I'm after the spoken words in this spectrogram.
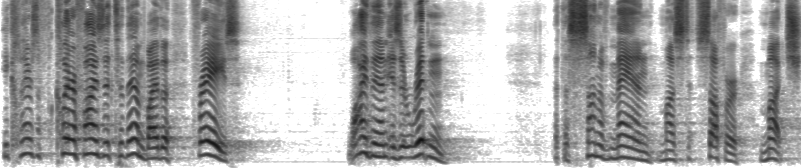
He clarifies it to them by the phrase, Why then is it written that the Son of Man must suffer much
